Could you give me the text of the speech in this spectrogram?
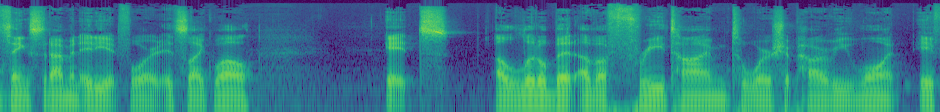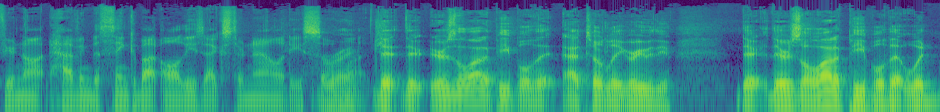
thinks that i'm an idiot for it it's like well it's a little bit of a free time to worship however you want if you're not having to think about all these externalities so right. much There, there, there's a lot of people that I totally agree with you. There, there's a lot of people that would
